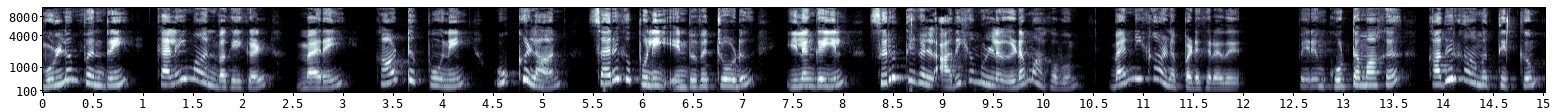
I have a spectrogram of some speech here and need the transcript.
முள்ளம்பன்றி கலைமான் வகைகள் மரை காட்டுப்பூனை சருகு சருகுப்புலி என்பவற்றோடு இலங்கையில் சிறுத்தைகள் அதிகமுள்ள இடமாகவும் வன்னி காணப்படுகிறது. பெருங்கூட்டமாக கதிர்காமத்திற்கும்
